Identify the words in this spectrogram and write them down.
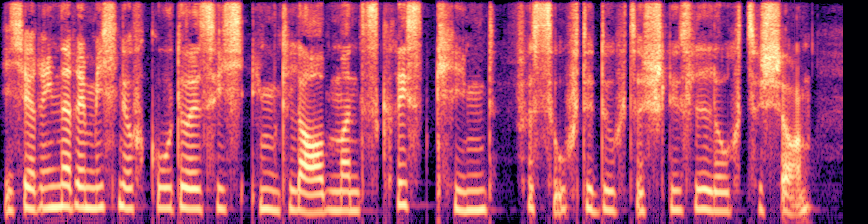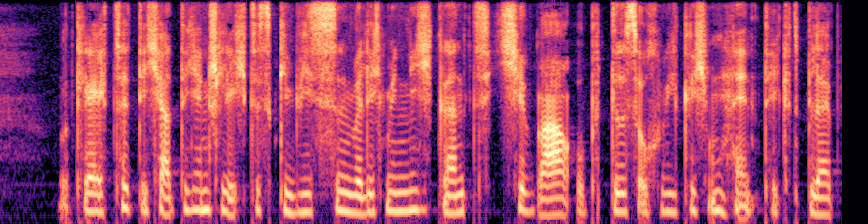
Ich erinnere mich noch gut, als ich im Glauben an das Christkind versuchte, durch das Schlüsselloch zu schauen. Und gleichzeitig hatte ich ein schlechtes Gewissen, weil ich mir nicht ganz sicher war, ob das auch wirklich unentdeckt bleibt.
